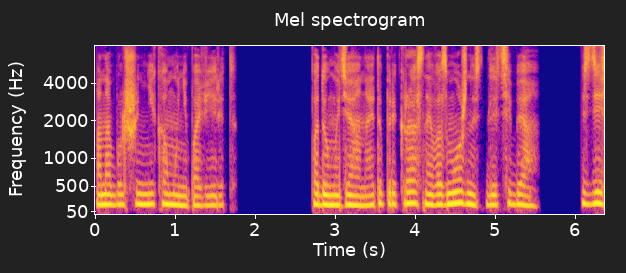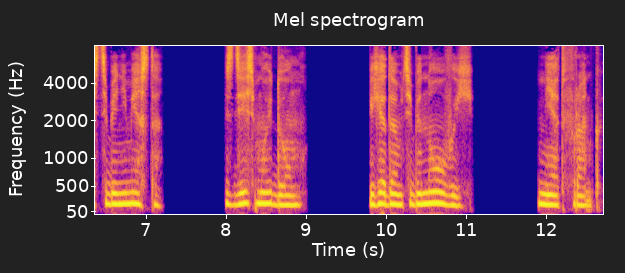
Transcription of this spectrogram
Она больше никому не поверит. Подумай, Диана, это прекрасная возможность для тебя. Здесь тебе не место. Здесь мой дом. Я дам тебе новый. Нет, Фрэнк.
